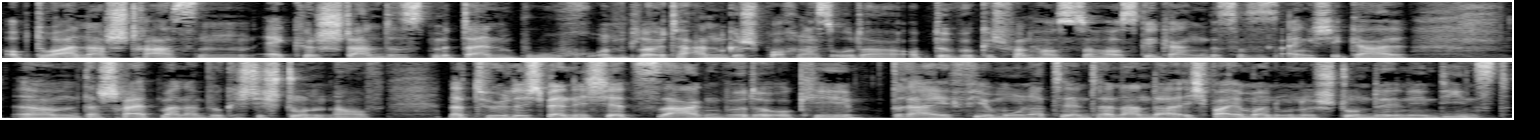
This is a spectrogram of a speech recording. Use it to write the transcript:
ob du an der Straßenecke standest mit deinem Buch und Leute angesprochen hast oder ob du wirklich von Haus zu Haus gegangen bist, das ist eigentlich egal. Ähm, da schreibt man dann wirklich die Stunden auf. Natürlich, wenn ich jetzt sagen würde, okay, drei, vier Monate hintereinander, ich war immer nur eine Stunde in den Dienst,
